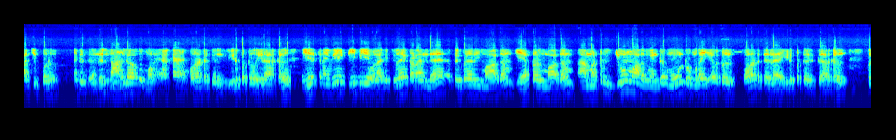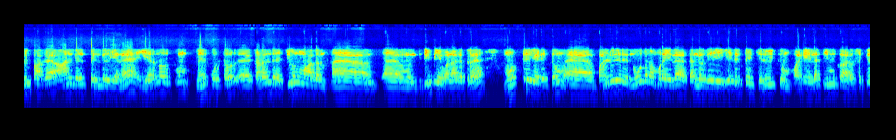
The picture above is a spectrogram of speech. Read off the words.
ஆட்சி பொறுப்பு நான்காவது முறையாக போராட்டத்தில் ஈடுபட்டு வருகிறார்கள். ஏற்கனவே டிபிஏ வளாகத்தில் கடந்த பிப்ரவரி மாதம் ஏப்ரல் மாதம் மற்றும் ஜூன் மாதம் என்று மூன்று முறை இவர்கள் போராட்டத்தில் ஈடுபட்டிருக்கிறார்கள். குறிப்பாக ஆண்கள் பெண்கள் என இருநூறுக்கும் மேற்பட்டோர் கடந்த ஜூன் மாதம் டிபிஏ வளாகத்துல மொட்டை எடுத்தும் பல்வேறு நூதன முறையில தங்களது எதிர்ப்பை தெரிவிக்கும் வகையில திமுக அரசுக்கு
